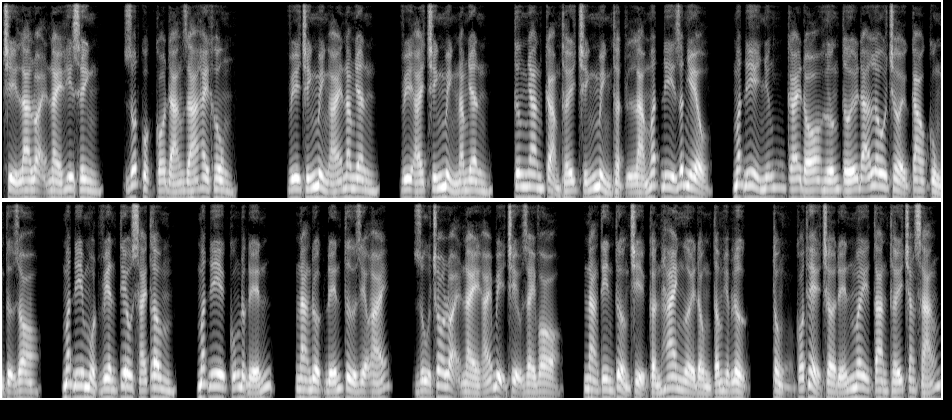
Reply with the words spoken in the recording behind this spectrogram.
Chỉ là loại này hy sinh, rốt cuộc có đáng giá hay không? Vì chính mình ái nam nhân, vì ái chính mình nam nhân, tương nhan cảm thấy chính mình thật là mất đi rất nhiều, mất đi những cái đó hướng tới đã lâu trời cao cùng tự do, mất đi một viên tiêu sái tâm, mất đi cũng được đến, nàng được đến từ diệu ái, dù cho loại này ái bị chịu dày vò, nàng tin tưởng chỉ cần hai người đồng tâm hiệp lực, tổng có thể chờ đến mây tan thấy trăng sáng.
